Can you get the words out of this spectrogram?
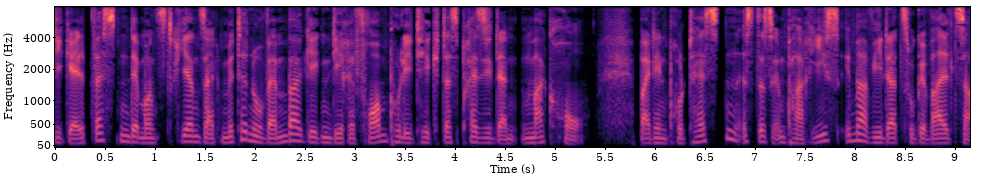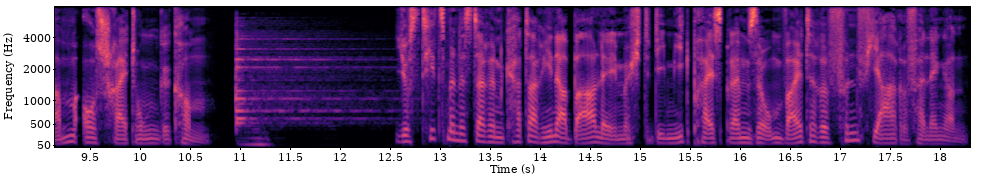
Die Gelbwesten demonstrieren seit Mitte November gegen die Reformpolitik des Präsidenten Macron. Bei den Protesten ist es in Paris immer wieder zu gewaltsamen Ausschreitungen gekommen. Justizministerin Katharina Barley möchte die Mietpreisbremse um weitere fünf Jahre verlängern.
